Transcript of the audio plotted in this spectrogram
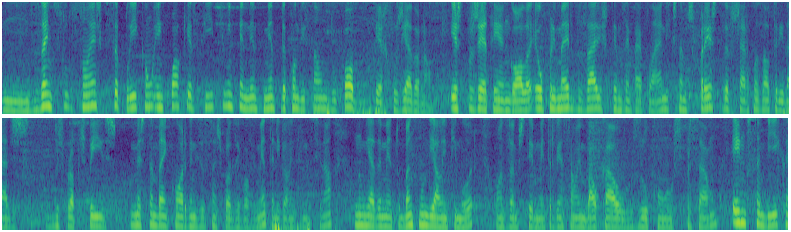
um desenho de soluções que se aplicam em qualquer sítio, independentemente da condição do pobre, se é refugiado ou não. Este projeto em Angola é o primeiro de vários que temos em pipeline e que estamos prestes a fechar com as autoridades dos próprios países, mas também com organizações para o desenvolvimento a nível internacional, nomeadamente o Banco Mundial em Timor, onde vamos ter uma intervenção em Baucau, julgo com expressão. Em Moçambique,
